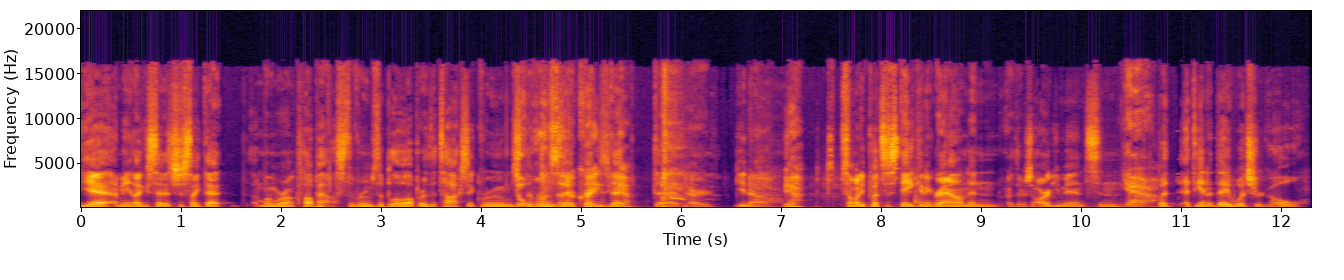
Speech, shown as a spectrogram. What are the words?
Yeah, I mean, like I said, it's just like that when we're on Clubhouse. The rooms that blow up are the toxic rooms. The The, ones rooms that are crazy, that, that are you know. Yeah. Somebody puts a stake in the ground, and or there's arguments, and Yeah. But at the end of the day, what's your goal?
